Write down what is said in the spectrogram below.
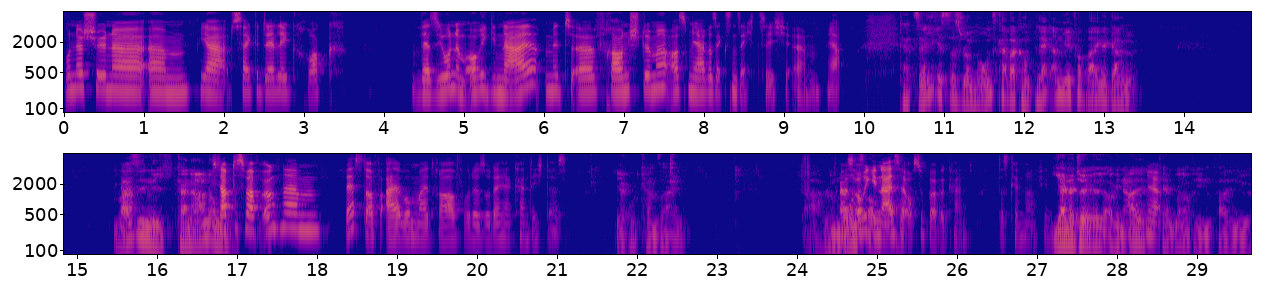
Wunderschöne, ähm, ja, Psychedelic Rock Version im Original mit äh, Frauenstimme aus dem Jahre 66. Ähm, ja. Tatsächlich ist das Ramones-Cover komplett an mir vorbeigegangen. Weiß ich nicht. Keine Ahnung. Ich glaube, das war auf irgendeinem Best-of-Album mal drauf oder so, daher kannte ich das. ja, gut, kann sein. Ja, Aber das Original ist ja auch super bekannt. Das kennt man auf jeden Fall. Ja, natürlich. äh, Original Ja. kennt man auf jeden Fall. Nö.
